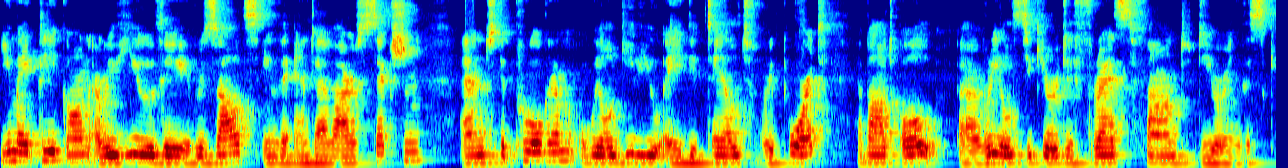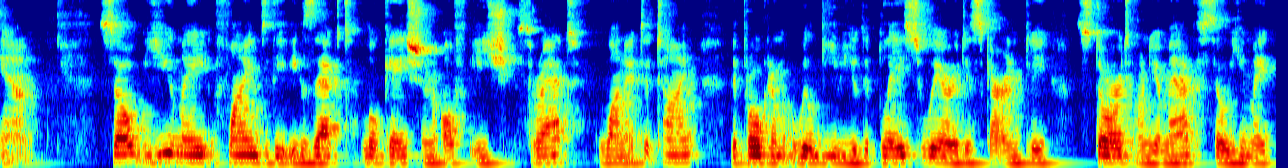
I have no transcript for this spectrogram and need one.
You may click on review the results in the antivirus section and the program will give you a detailed report about all uh, real security threats found during the scan. So you may find the exact location of each thread one at a time. The program will give you the place where it is currently stored on your Mac, so you may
